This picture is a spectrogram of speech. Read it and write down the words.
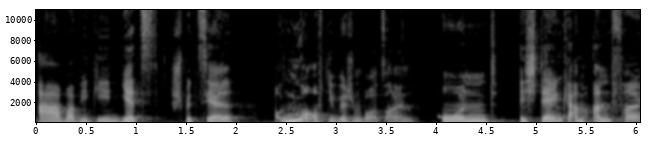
aber wir gehen jetzt speziell nur auf die Vision Boards ein. Und ich denke, am Anfang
